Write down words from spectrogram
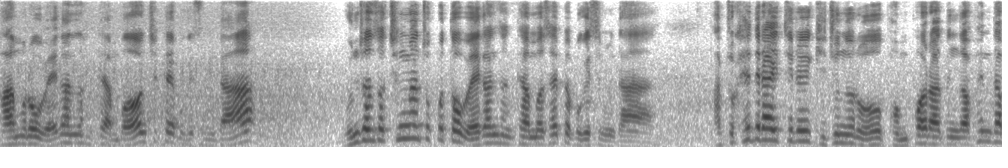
다음으로 외관 상태 한번 체크해 보겠습니다. 운전석 측면 쪽부터 외관 상태 한번 살펴보겠습니다. 앞쪽 헤드라이트를 기준으로 범퍼라든가 휀다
